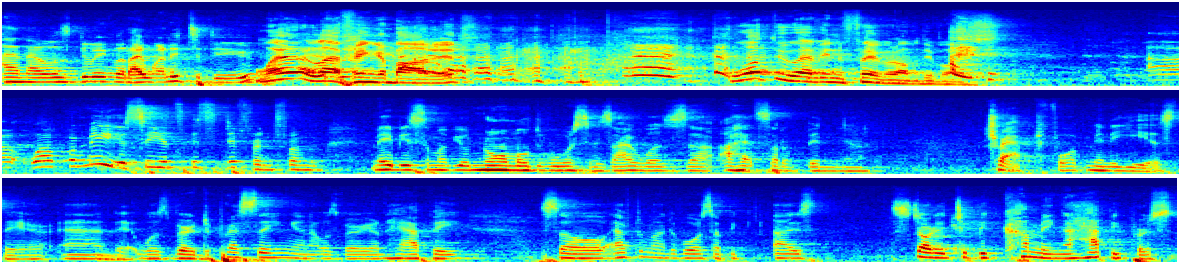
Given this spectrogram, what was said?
and I was doing what I wanted to do. We're laughing about it. what do you have in favor of divorce? Uh, well, for me, you see, it's, it's different from maybe some of your normal divorces. I was, uh, I had sort of been uh, trapped for many years there, and it was very depressing, and I was very unhappy. So after my divorce, I, be- I started to becoming a happy person.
